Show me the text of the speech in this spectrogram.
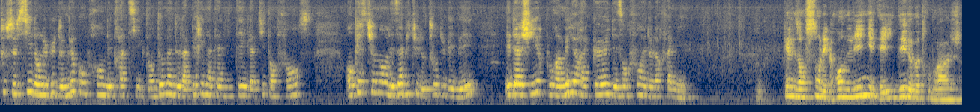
Tout ceci dans le but de mieux comprendre les pratiques dans le domaine de la périnatalité et de la petite enfance en questionnant les habitudes autour du bébé et d'agir pour un meilleur accueil des enfants et de leurs familles. Quelles en sont les grandes lignes et idées de votre ouvrage?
